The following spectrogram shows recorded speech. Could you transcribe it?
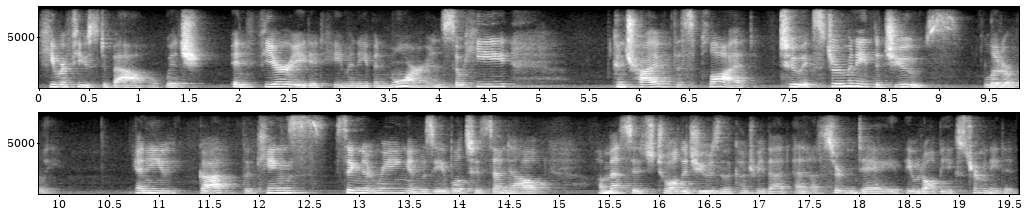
he refused to bow, which infuriated Haman even more. And so he contrived this plot to exterminate the Jews, literally. And he got the king's signet ring and was able to send out a message to all the Jews in the country that at a certain day they would all be exterminated.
